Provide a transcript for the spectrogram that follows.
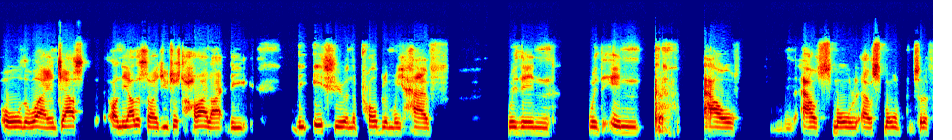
all the way. And just on the other side, you just highlight the the issue and the problem we have within within our our small our small sort of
